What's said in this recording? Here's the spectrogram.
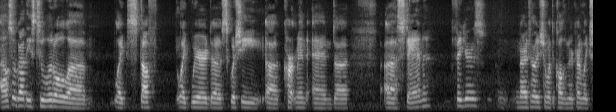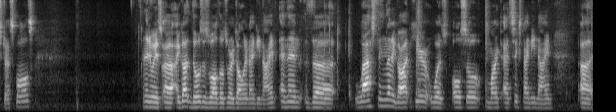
I also got these two little uh, like stuff, like weird uh, squishy uh, Cartman and uh, uh, Stan figures. Not entirely sure what to call them. They're kind of like stress balls. Anyways, uh, I got those as well. Those were $1.99. And then the last thing that I got here was also marked at $6.99 uh,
